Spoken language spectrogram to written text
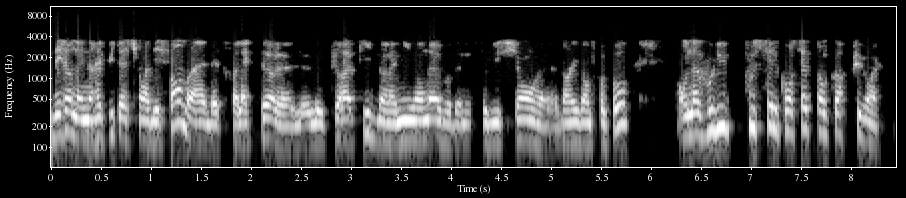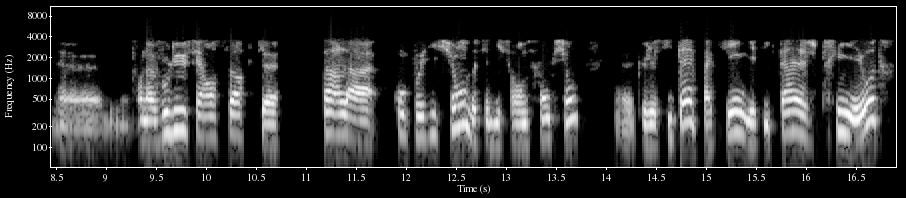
déjà, on a une réputation à défendre, hein, d'être l'acteur le, le, plus rapide dans la mise en œuvre de nos solutions dans les entrepôts on a voulu pousser le concept encore plus loin. Euh, on a voulu faire en sorte que par la composition de ces différentes fonctions euh, que je citais, packing, étiquetage, tri et autres,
